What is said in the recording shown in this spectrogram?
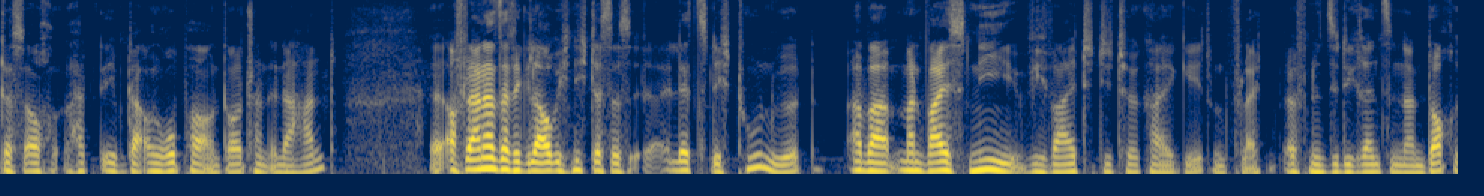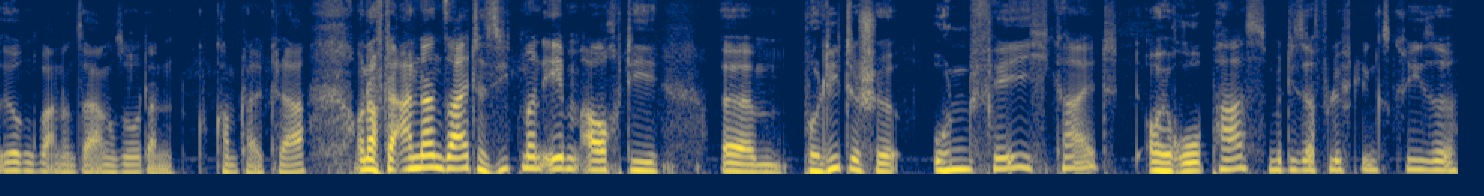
das auch, hat eben da Europa und Deutschland in der Hand. Äh, auf der anderen Seite glaube ich nicht, dass das äh, letztlich tun wird, aber man weiß nie, wie weit die Türkei geht und vielleicht öffnen sie die Grenzen dann doch irgendwann und sagen so, dann kommt halt klar. Und auf der anderen Seite sieht man eben auch die ähm, politische Unfähigkeit Europas mit dieser Flüchtlingskrise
